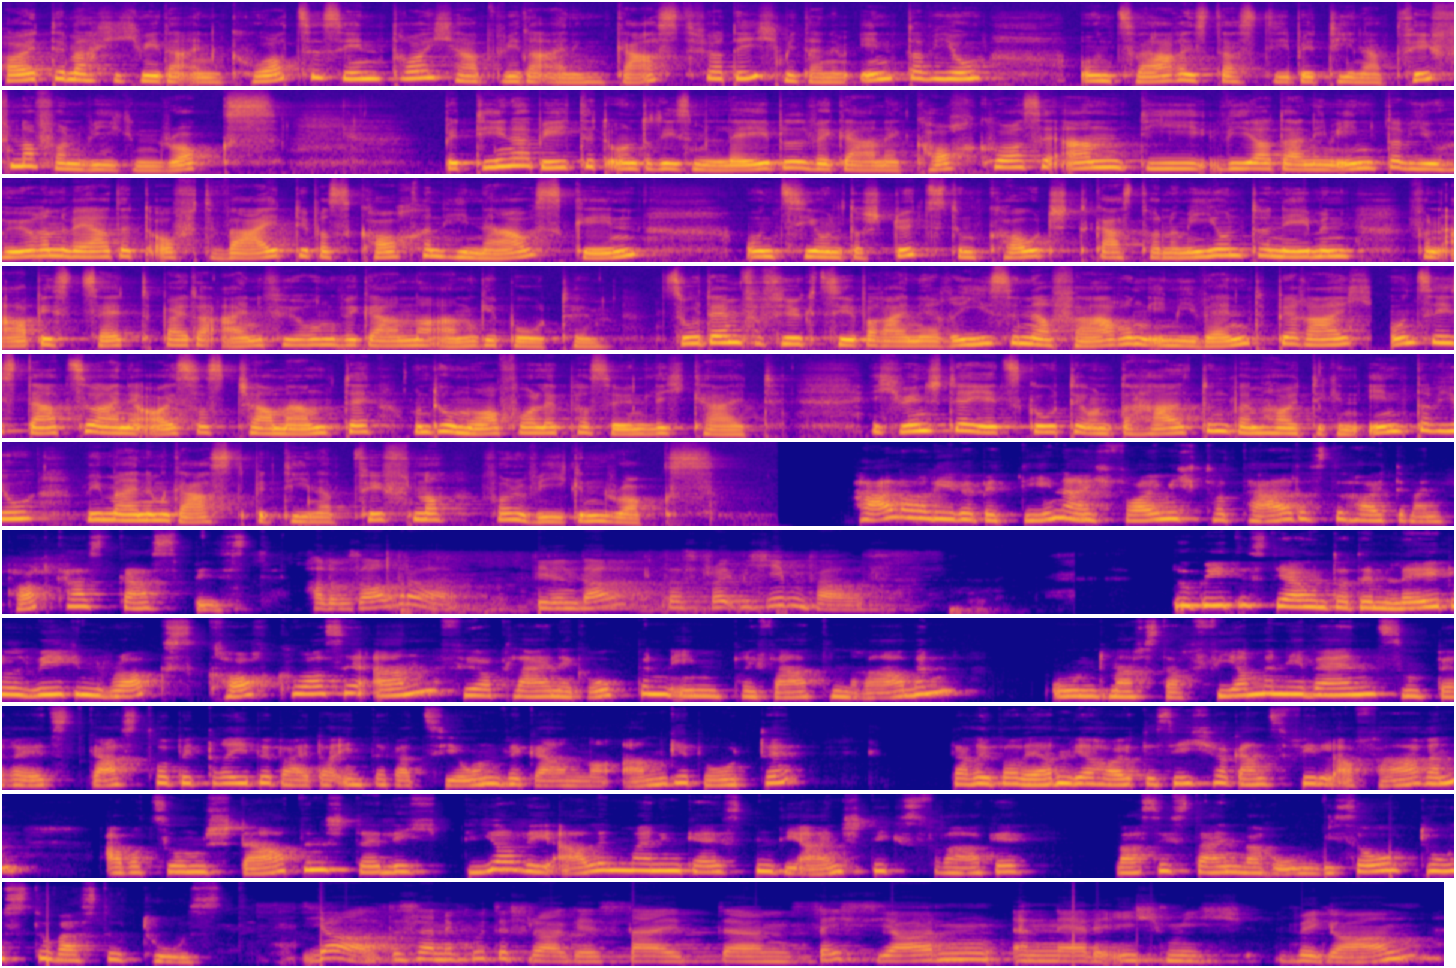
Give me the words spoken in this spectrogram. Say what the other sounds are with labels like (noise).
Heute mache ich wieder ein kurzes Intro. Ich habe wieder einen Gast für dich mit einem Interview und zwar ist das die Bettina Pfiffner von Vegan Rocks. Bettina bietet unter diesem Label vegane Kochkurse an, die, wie ihr dann im Interview hören werdet, oft weit übers Kochen hinausgehen und sie unterstützt und coacht Gastronomieunternehmen von A bis Z bei der Einführung veganer Angebote. Zudem verfügt sie über eine riesen Erfahrung im Eventbereich und sie ist dazu eine äußerst charmante und humorvolle Persönlichkeit. Ich wünsche dir jetzt gute Unterhaltung beim heutigen Interview mit meinem Gast Bettina Pfiffner von Vegan Rocks. Hallo liebe Bettina, ich freue mich total, dass du heute mein Podcast-Gast bist. Hallo Sandra, vielen Dank, das freut mich ebenfalls. Du bietest ja unter dem Label Vegan Rocks Kochkurse an für kleine Gruppen im privaten Rahmen und machst auch Firmen-Events und berätst Gastrobetriebe bei der Integration veganer Angebote. Darüber werden wir heute sicher ganz viel erfahren, aber zum Starten stelle ich dir wie allen meinen Gästen die Einstiegsfrage, was ist dein Warum? Wieso tust du, was du tust? Ja, das ist eine gute Frage. Seit ähm, sechs Jahren ernähre ich mich vegan.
